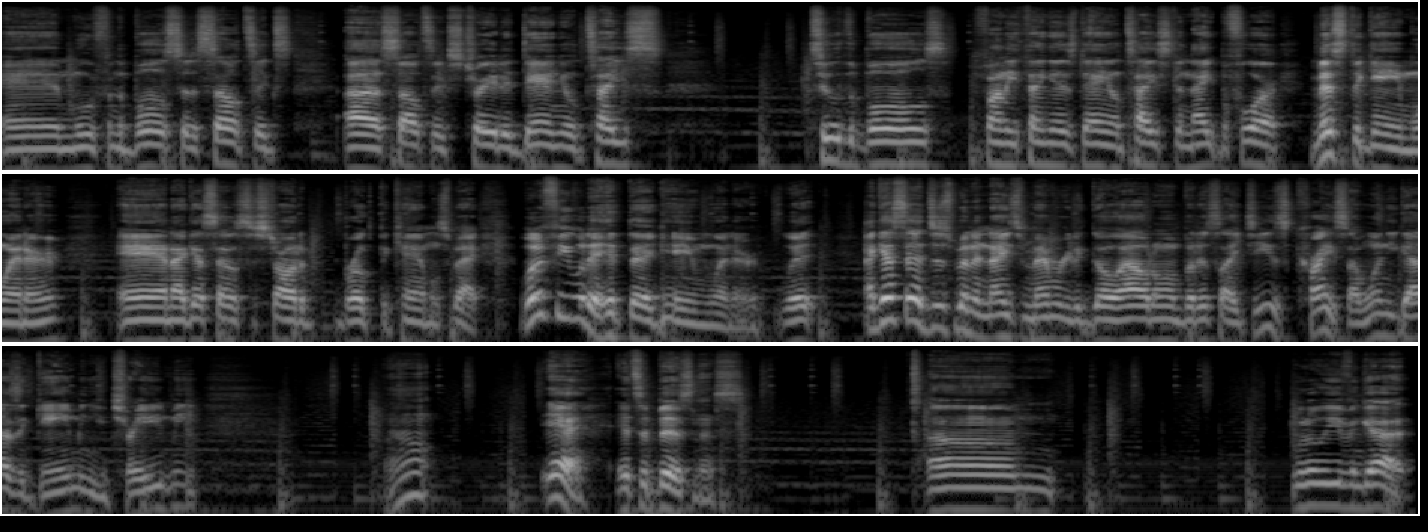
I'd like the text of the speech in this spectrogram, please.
and moved from the Bulls to the Celtics. Uh, Celtics traded Daniel Theis to the Bulls. Funny thing is, Daniel Theis the night before missed the game winner, and I guess that was the straw that broke the camel's back. What if he would have hit that game winner? With I guess that just been a nice memory to go out on, but it's like, Jesus Christ, I won you guys a game and you trade me. Well, yeah, it's a business. Um, what do we even got?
